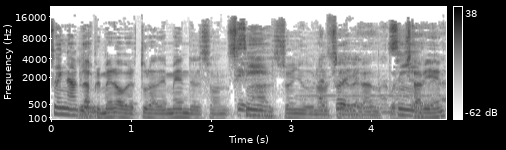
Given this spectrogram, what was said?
Suena bien. La primera obertura de Mendelssohn Sí. al sueño de una Al noche de verano. Pues Sí, está bien.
